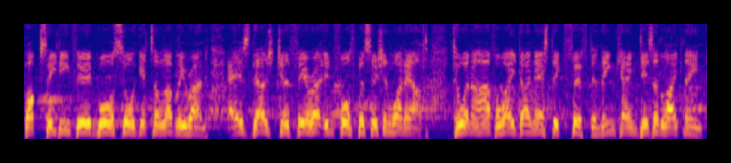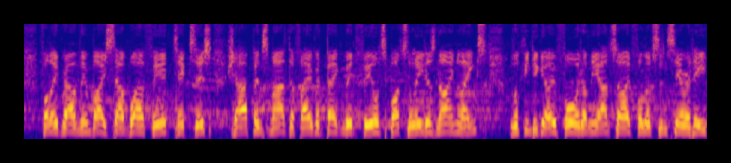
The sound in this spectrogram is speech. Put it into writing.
Box seating third. Warsaw gets a lovely run, as does Jathera in fourth position, one out. Two and a half away, Dynastic fifth, and then came Desert Lightning, followed round then by Savoir Fair, Texas. Sharp and Smart, the favourite back midfield, spots the leaders nine lengths, looking to go forward on the outside, full of sincerity.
